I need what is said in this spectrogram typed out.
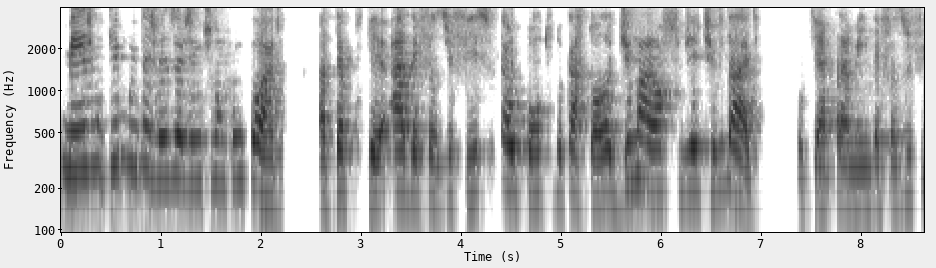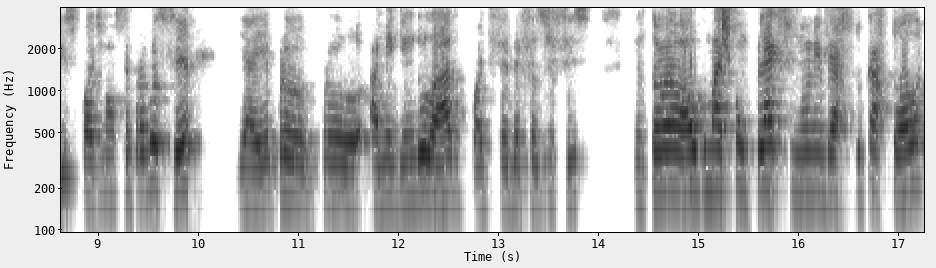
mesmo que muitas vezes a gente não concorde até porque a defesa difícil é o ponto do Cartola de maior subjetividade. O que é para mim defesa difícil pode não ser para você, e aí para o amiguinho do lado pode ser defesa difícil. Então é algo mais complexo no universo do Cartola,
